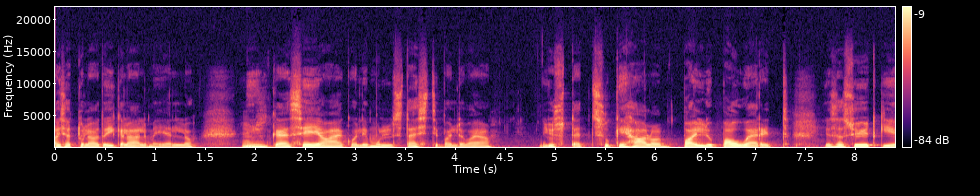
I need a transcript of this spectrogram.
asjad tulevad õigel ajal meie ellu just. ning äh, see aeg oli mul seda hästi palju vaja. just, et su kehal on palju power'it ja sa söödki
